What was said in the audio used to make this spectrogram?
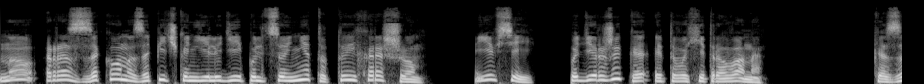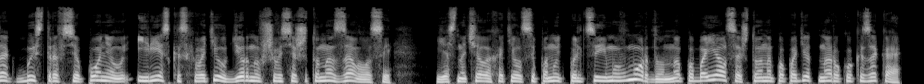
Но раз закона запичканье людей пыльцой нету, то и хорошо. Евсей, подержи-ка этого хитрована. Казак быстро все понял и резко схватил дернувшегося шатуна за волосы. Я сначала хотел сыпануть пыльцы ему в морду, но побоялся, что она попадет на руку казака,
